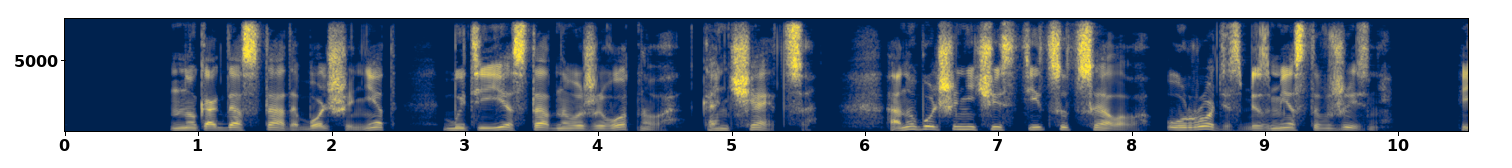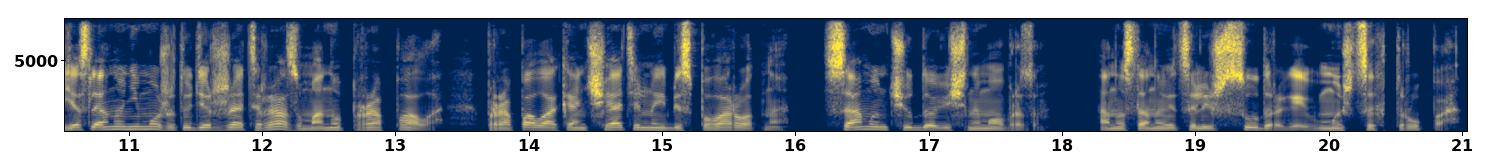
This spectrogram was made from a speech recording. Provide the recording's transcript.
Но когда стада больше нет, бытие стадного животного кончается. Оно больше не частица целого, уродец без места в жизни. Если оно не может удержать разум, оно пропало. Пропало окончательно и бесповоротно, самым чудовищным образом. Оно становится лишь судорогой в мышцах трупа.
